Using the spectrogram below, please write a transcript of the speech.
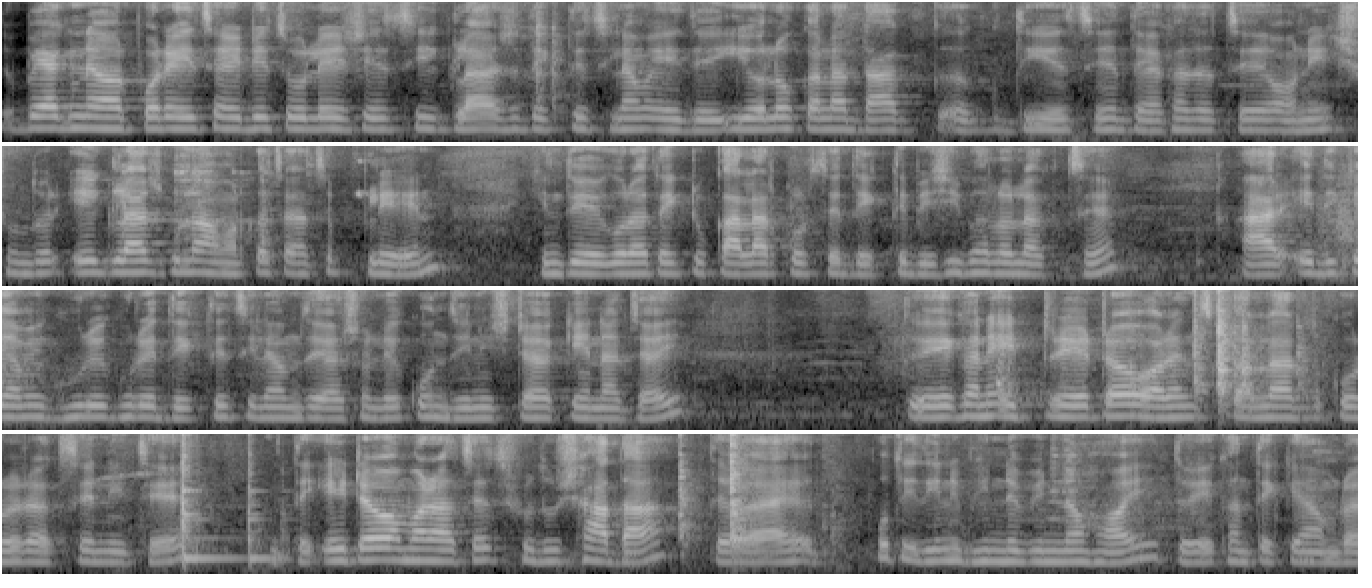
তো ব্যাগ নেওয়ার পরে এই সাইডে চলে এসেছি গ্লাস দেখতেছিলাম, এই যে ইয়েলো কালার দাগ দিয়েছে, দেখা যাচ্ছে অনেক সুন্দর। এই গ্লাসগুলো আমার কাছে আছে প্লেন কিন্তু এগুলাতে একটু কালার করছে, দেখতে বেশি ভালো লাগছে। আর এদিকে আমি ঘুরে ঘুরে দেখতেছিলাম যে আসলে কোন জিনিসটা কেনা যায়। তো এখানে এই ট্রেটাও অরেঞ্জ কালার করে রাখছে নিচে। তো এটাও আমার আছে শুধু সাদা, তো প্রতিদিন ভিন্ন ভিন্ন হয়। তো এখান থেকে আমরা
